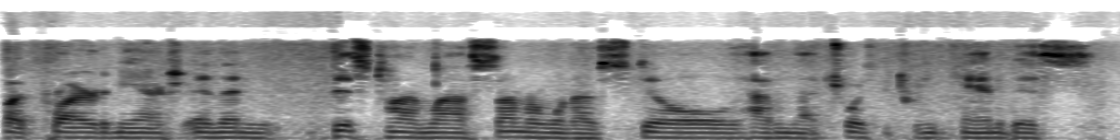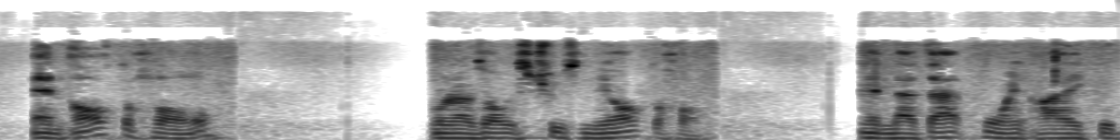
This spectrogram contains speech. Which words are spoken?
But prior to me actually, and then this time last summer when I was still having that choice between cannabis and alcohol, when I was always choosing the alcohol. And at that point, I could,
